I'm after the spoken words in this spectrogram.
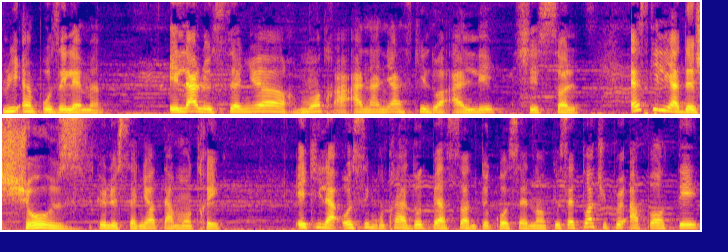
lui imposer les mains. Et là, le Seigneur montre à Ananias qu'il doit aller chez Saul. Est-ce qu'il y a des choses que le Seigneur t'a montrées et qu'il a aussi montré à d'autres personnes te concernant, que c'est toi, tu peux apporter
